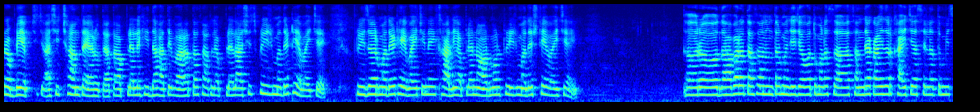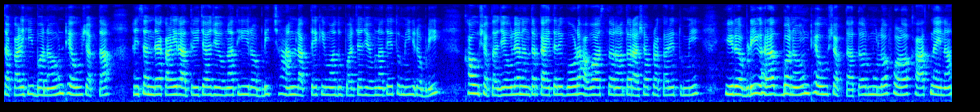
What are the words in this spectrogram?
रबडी अशी अशी छान तयार होते. आता आपल्याला ही दहा ते बारा तास आपल्या- आपल्याला अशीच फ्रीजमध्ये ठेवायची आहे. फ्रीजरमध्ये ठेवायची नाही. खाली आपल्या नॉर्मल फ्रीजमध्येच ठेवायची आहे. तर दहा बारा तासानंतर म्हणजे जेव्हा तुम्हाला स संध्याकाळी जर खायची असेल ना तुम्ही सकाळी ही बनवून ठेवू शकता. आणि संध्याकाळी रात्रीच्या जेवणात ही रबडी छान लागते किंवा दुपारच्या जेवणातही तुम्ही ही रबडी खाऊ शकता. जेवल्यानंतर काहीतरी गोड हवं असतं ना तर अशा प्रकारे तुम्ही ही रबडी घरात बनवून ठेवू शकता. तर मुलं फळं खात नाही ना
